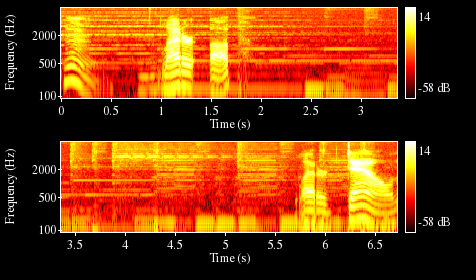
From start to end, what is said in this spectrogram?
hmm. Ladder up. Ladder down.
